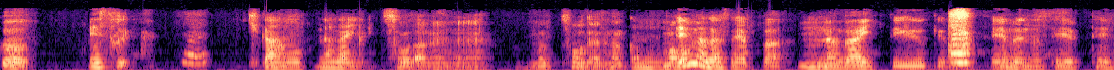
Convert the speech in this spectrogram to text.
構 S 期間を長いね。そうだね。まあ、そうだよね。なんか、うんまあ、M がさ、やっぱうん長いって言うけど、M の手、手、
